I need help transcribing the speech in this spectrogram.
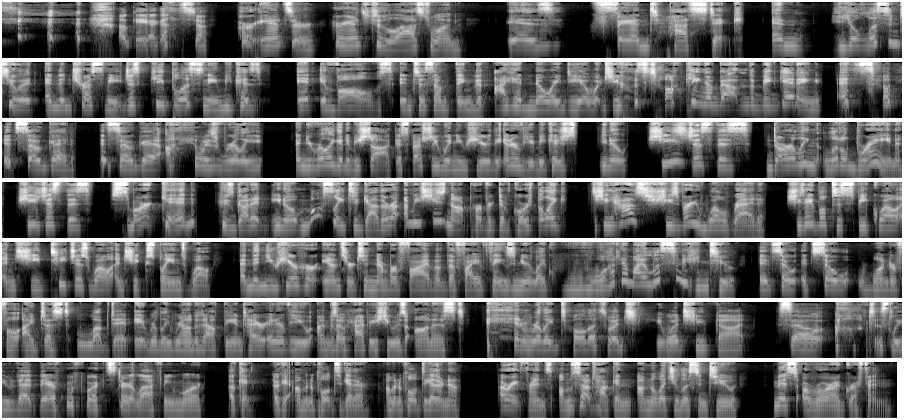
okay, I gotta stop. Her answer, her answer to the last one is fantastic. And you'll listen to it and then trust me, just keep listening because it evolves into something that I had no idea what she was talking about in the beginning. And so it's so good. It's so good. I was really, and you're really going to be shocked, especially when you hear the interview because, you know, she's just this darling little brain. She's just this smart kid who's got it, you know, mostly together. I mean, she's not perfect, of course, but like she has, she's very well read. She's able to speak well and she teaches well and she explains well. And then you hear her answer to number five of the five things and you're like, what am I listening to? It's so, it's so wonderful. I just loved it. It really rounded out the entire interview. I'm so happy she was honest and really told us what she, what she thought. So I'll just leave that there before I start laughing more. Okay. Okay. I'm going to pull it together. I'm going to pull it together now. All right, friends. I'm going to stop talking. I'm going to let you listen to Miss Aurora Griffin.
